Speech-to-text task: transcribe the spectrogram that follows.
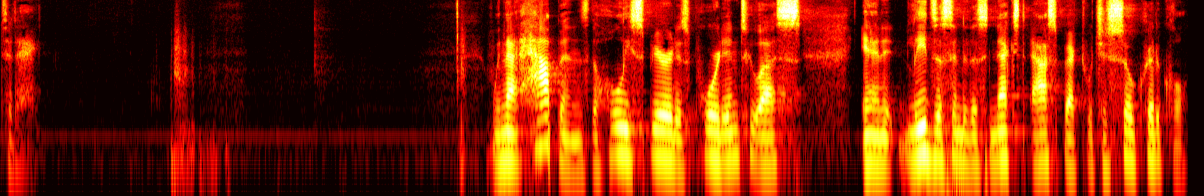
today. When that happens, the Holy Spirit is poured into us, and it leads us into this next aspect, which is so critical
